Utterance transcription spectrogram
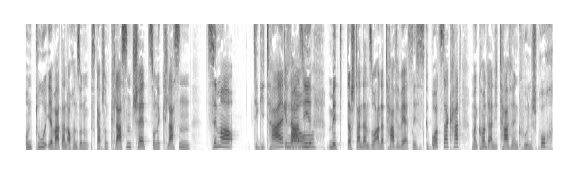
und du, ihr wart dann auch in so einem, es gab so einen Klassenchat, so eine Klassenzimmer digital Genau. quasi mit, da stand dann so an der Tafel, wer als nächstes Geburtstag hat. Man konnte an die Tafel einen coolen Spruch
